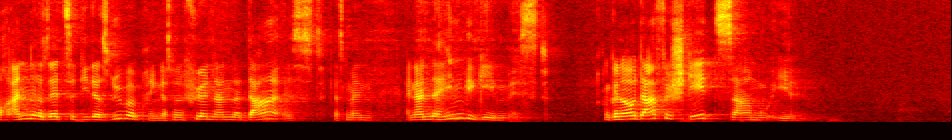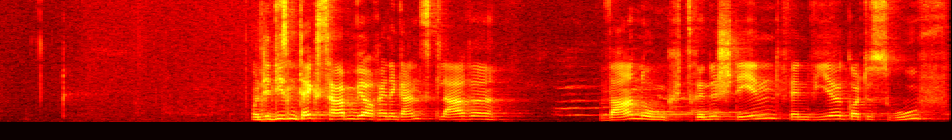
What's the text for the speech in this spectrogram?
auch andere Sätze, die das rüberbringen, dass man füreinander da ist, dass man einander hingegeben ist. Und genau dafür steht Samuel. Und in diesem Text haben wir auch eine ganz klare Warnung drinne stehen, wenn wir Gottes Ruf,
